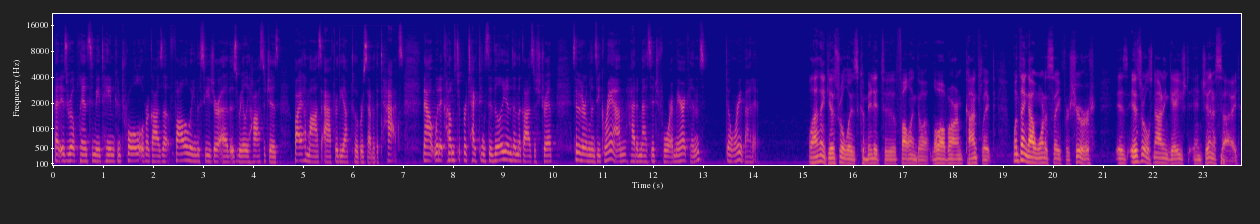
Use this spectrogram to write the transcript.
that Israel plans to maintain control over Gaza following the seizure of Israeli hostages by Hamas after the October 7th attacks. Now, when it comes to protecting civilians in the Gaza Strip, Senator Lindsey Graham had a message for Americans. Don't worry about it. Well, I think Israel is committed to following the law of armed conflict. One thing I want to say for sure is Israel is not engaged in genocide.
